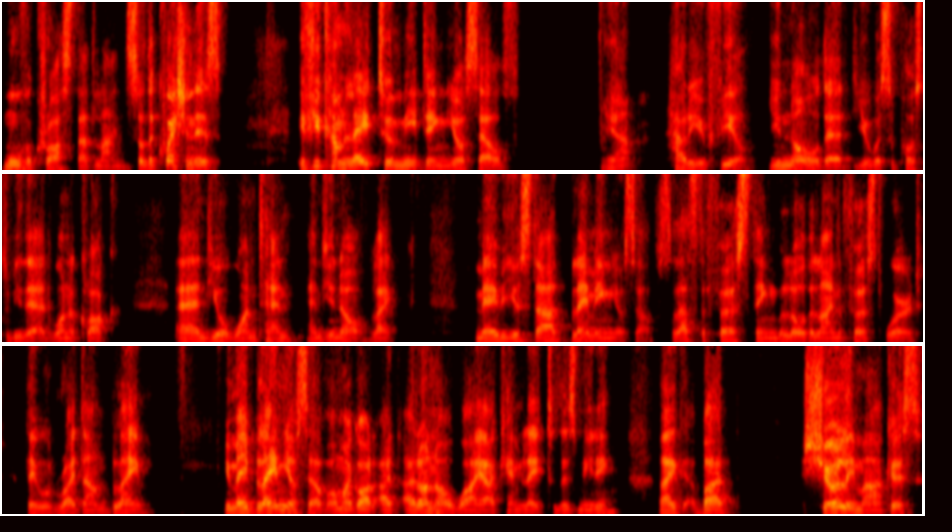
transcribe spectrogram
move across that line. So the question is if you come late to a meeting yourself, yeah, how do you feel? You know that you were supposed to be there at one o'clock and you're 110, and you know, like maybe you start blaming yourself. So that's the first thing below the line, the first word. They would write down blame. You may blame yourself. Oh my god I, I don't know why i came late to this meeting. Like but surely markus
